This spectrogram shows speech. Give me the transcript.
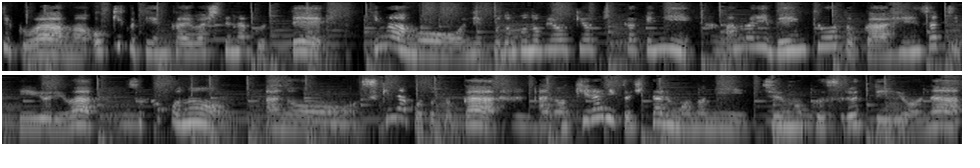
塾は、まあ、大きく展開はしてなくって、今はもうね、子供の病気をきっかけに、あんまり勉強とか偏差値っていうよりは、その子の、あの、好きなこととか、あの、キラリと光るものに注目するっていうような、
